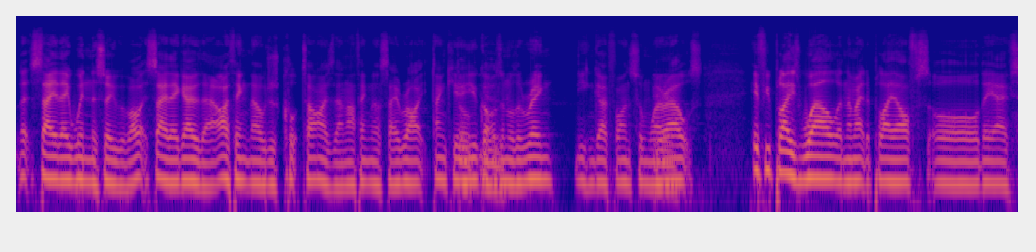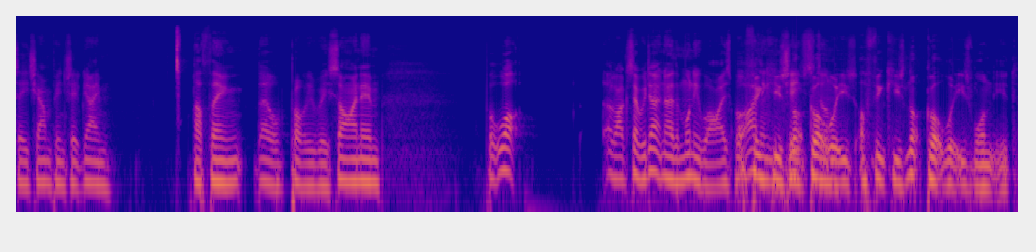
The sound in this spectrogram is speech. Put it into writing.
let's say they win the Super Bowl. Let's say they go there. I think they'll just cut ties. Then I think they'll say, right, thank you. Don't- You've got yeah. us another ring. You can go find somewhere Yeah. else. If he plays well and they make the playoffs or the AFC Championship game, I think they'll probably re-sign him. But what, like I said, we don't know the money wise. But I I, think, the he's not got done- what he's. I think he's not got what he's wanted.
